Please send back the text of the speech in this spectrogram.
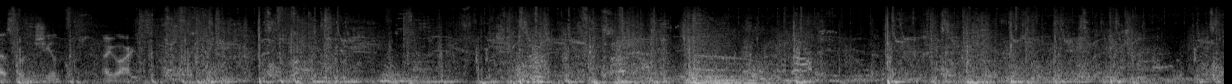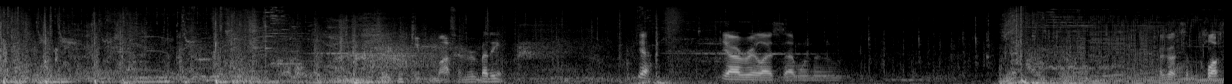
uh, sword and shield. Oh, you are. everybody. Yeah. Yeah, I realized that one. Um, I got some pluff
